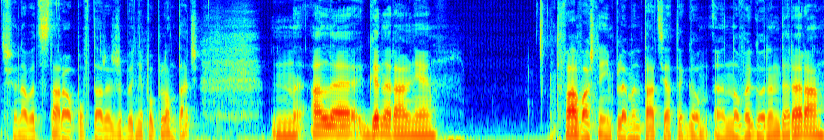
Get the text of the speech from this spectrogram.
się nawet starał powtarzać, żeby nie poplątać. Mm, ale generalnie trwa właśnie implementacja tego e, nowego renderera,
